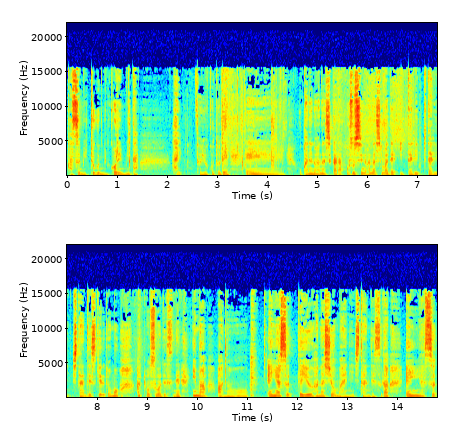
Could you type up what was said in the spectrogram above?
かす가슴이두근거립니 다. はいということで、えー、お金の話からお寿司の話まで行ったり来たりしたんですけれどもあとそうですね今あの円安っていう話を前にしたんですが円安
